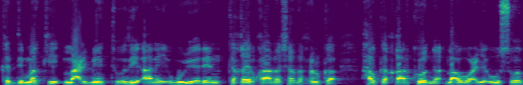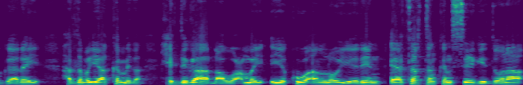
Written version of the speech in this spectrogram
kadib markii maclimiintoodii aanay ugu yeerin ka qayb qaadashada xulka halka qaarkoodna dhaawacyo uu soo gaaray. Haddaba yaa ka mid a xidigaha dhaawacmay iyo kuwa aan loo yeerin ee tartankan seegi doonaa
